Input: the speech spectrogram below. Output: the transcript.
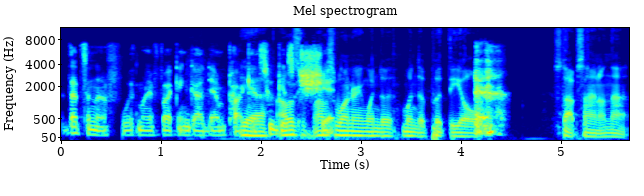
that's enough with my fucking goddamn podcast yeah. who I gives was a shit I was wondering when to when to put the old stop sign on that.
